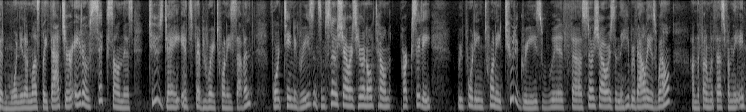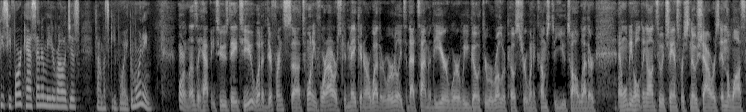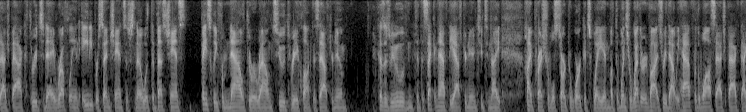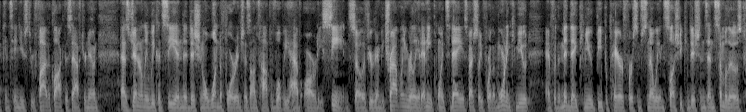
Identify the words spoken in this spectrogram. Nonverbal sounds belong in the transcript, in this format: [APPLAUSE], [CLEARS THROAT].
Good morning. I'm Leslie Thatcher. 806 on this Tuesday. It's February 27th. 14 degrees and some snow showers here in Old Town Park City. Reporting 22 degrees with uh, snow showers in the Heber Valley as well. On the phone with us from the ABC Forecast Center, meteorologist Thomas Geboy. Good morning. Morning, Leslie. Happy Tuesday to you. What a difference uh, 24 hours can make in our weather. We're really to that time of the year where we go through a roller coaster when it comes to Utah weather. And we'll be holding on to a chance for snow showers in the Wasatch back through today, roughly an 80% chance of snow, with the best chance basically from now through around 2, 3 o'clock this afternoon. Because as we move into the second half of the afternoon to tonight, high pressure will start to work its way in. But the winter weather advisory that we have for the Wasatch back, that continues through 5 o'clock this afternoon as generally we could see an additional one to four inches on top of what we have already seen. So if you're going to be traveling really at any point today, especially for the morning commute and for the midday commute, be prepared for some snowy and slushy conditions and some of those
